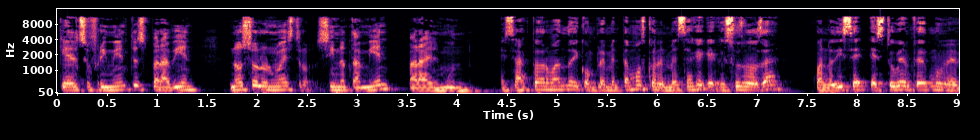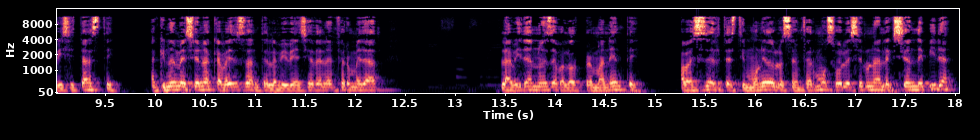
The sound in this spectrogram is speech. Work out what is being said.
que el sufrimiento es para bien, no solo nuestro, sino también para el mundo. Exacto, Armando, y complementamos con el mensaje que Jesús nos da cuando dice, estuve enfermo y me visitaste. Aquí nos menciona que a veces ante la vivencia de la enfermedad, la vida no es de valor permanente. A veces el testimonio de los enfermos suele ser una lección de vida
